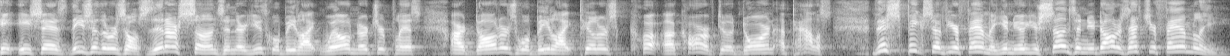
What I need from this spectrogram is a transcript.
he, he says, these are the results. Then our sons in their youth will be like well nurtured plants. Our daughters will be like pillars car- uh, carved to adorn a palace. This speaks of your family. You know, your sons and your daughters, that's your family.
